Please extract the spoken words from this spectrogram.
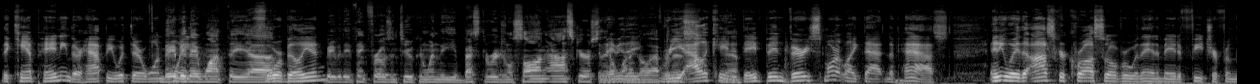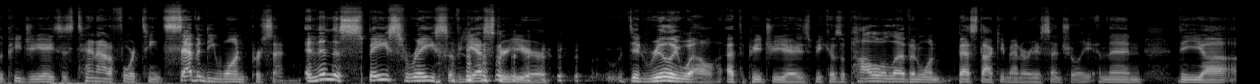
the campaigning, they're happy with their 1. Maybe they want the uh, Four billion? Maybe they think Frozen Two can win the best original song Oscar, so they Maybe don't want to go after reallocated. this. Yeah. They've been very smart like that in the past. Anyway, the Oscar crossover with animated feature from the PGAs is 10 out of 14, 71%. And then the space race of yesteryear did really well at the PGAs because Apollo 11 won best documentary essentially, and then the uh,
